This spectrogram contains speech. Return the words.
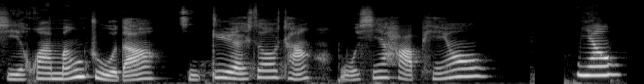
喜欢盟主的，请订阅、收藏、五星好评哦！喵。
